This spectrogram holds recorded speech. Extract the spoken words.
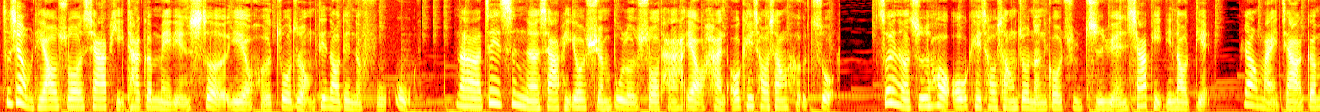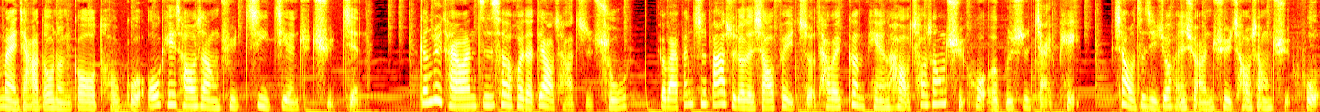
之前我们提到说，虾皮它跟美联社也有合作这种店到店的服务。那这次呢，虾皮又宣布了说，它要和 OK 超商合作，所以呢，之后 OK 超商就能够去支援虾皮店到店，让买家跟卖家都能够透过 OK 超商去寄件去取件。根据台湾资策会的调查指出，有百分之八十六的消费者他会更偏好超商取货，而不是宅配。像我自己就很喜欢去超商取货。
